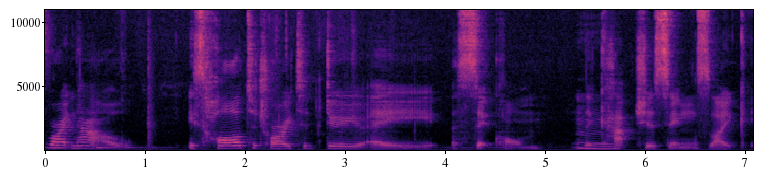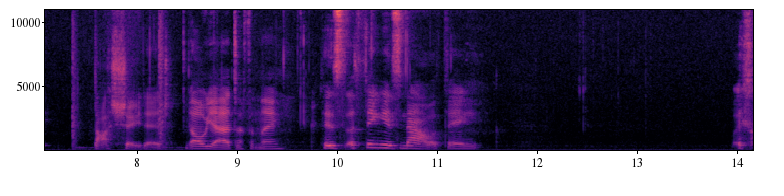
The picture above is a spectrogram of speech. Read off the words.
right now, it's hard to try to do a a sitcom that captures things like that show did. Oh yeah, definitely. Because the thing is now, I think. It's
